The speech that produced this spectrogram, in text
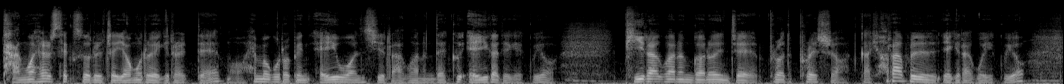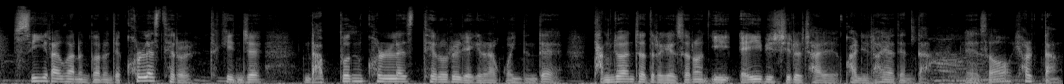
당화 혈색소를 제 영어로 얘기를 할 때 뭐 hemoglobin A1C라고 하는데 그 A가 되겠고요. B라고 하는 거는 이제 blood pressure, 그러니까 혈압을 얘기를 하고 있고요. C라고 하는 거는 이제 콜레스테롤, 특히 이제 나쁜 콜레스테롤을 얘기를 하고 있는데 당뇨 환자들에게서는 이 A, B, C를 잘 관리를 해야 된다. 그래서 혈당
